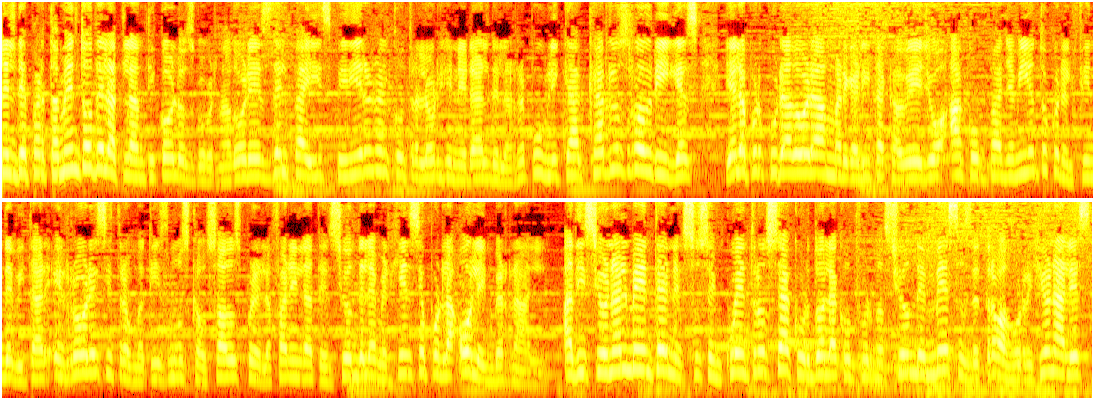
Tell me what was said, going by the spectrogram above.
el Departamento del Atlántico, los gobernadores del país pidieron al Contralor General de la República, Carlos Rodríguez, y a la Procuradora Margarita Cabello acompañamiento con el fin de evitar errores y traumatismos causados por el afán y la atención de la emergencia por la ola invernal. Adicionalmente, en estos encuentros se acordó la conformación de mesas de trabajo regionales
